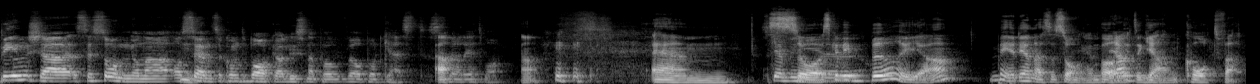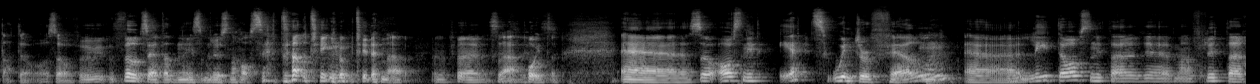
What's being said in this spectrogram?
bingea säsongerna och sen så kom tillbaka och lyssna på vår podcast. Så Ja. blir det jättebra. Ja. Ehm, Ska vi, så ska vi börja med denna säsongen bara Ja. lite grann kortfattat då och så. För vi förutsätter att ni som lyssnar har sett allting upp till denna eh, så här, pointen. Eh, så avsnitt 1, Winterfell. Mm. Eh, lite avsnitt där eh, man flyttar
